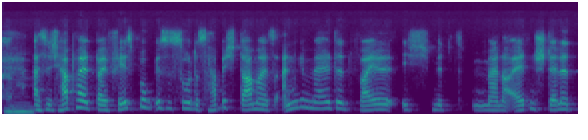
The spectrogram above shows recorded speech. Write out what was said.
Ähm. Also ich habe halt bei Facebook ist es so, das habe ich damals angemeldet, weil ich mit meiner alten Stelle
